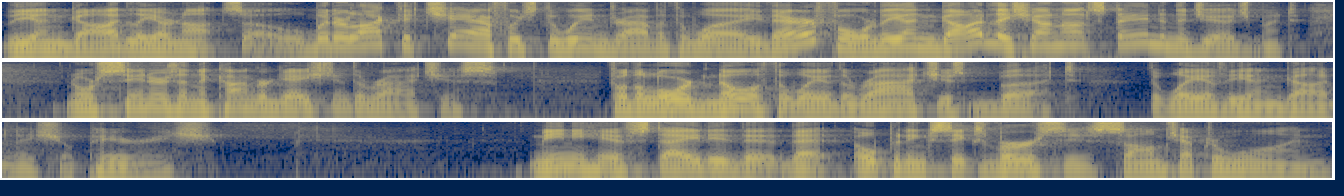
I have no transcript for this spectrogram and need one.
The ungodly are not so, but are like the chaff which the wind driveth away. Therefore, the ungodly shall not stand in the judgment, nor sinners in the congregation of the righteous. For the Lord knoweth the way of the righteous, but the way of the ungodly shall perish. Many have stated that that opening six verses, Psalm chapter 1,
